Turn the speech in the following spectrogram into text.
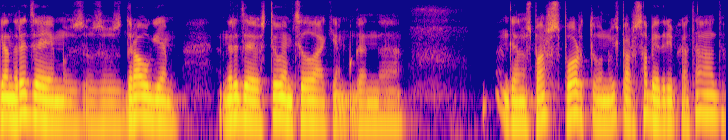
gan redzējumu uz, uz, uz draugiem, gan redzējumu uz tuviem cilvēkiem, gan, gan uz pašu sportu un vispār uz sabiedrību kā tādu.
